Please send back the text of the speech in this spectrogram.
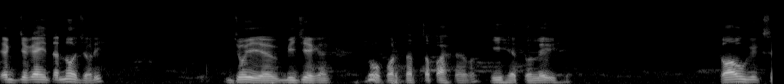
એક જગ્યાએ તો ન જડી જોઈએ બીજે કંઈક જો પડતા તપાસ કરવા. ઈ હે તો લેવી છે તો આવું કંઈક છે?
